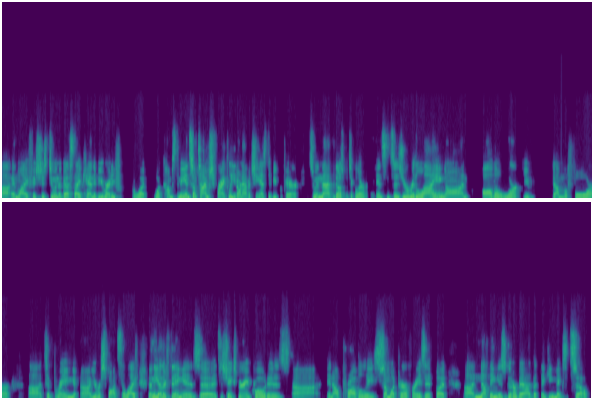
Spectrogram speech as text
uh, in life. Is just doing the best I can to be ready for for what what comes to me. And sometimes frankly you don't have a chance to be prepared. So in that those particular instances you're relying on all the work you've done before uh, to bring uh, your response to life. Then the other thing is uh, it's a shakespearean quote is uh, and i'll probably somewhat paraphrase it but uh, nothing is good or bad but thinking makes it so.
